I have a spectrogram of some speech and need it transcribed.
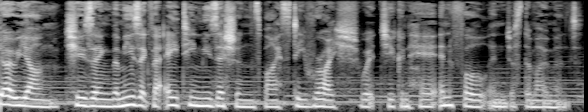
Joe Young choosing the music for 18 Musicians by Steve Reich, which you can hear in full in just a moment.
